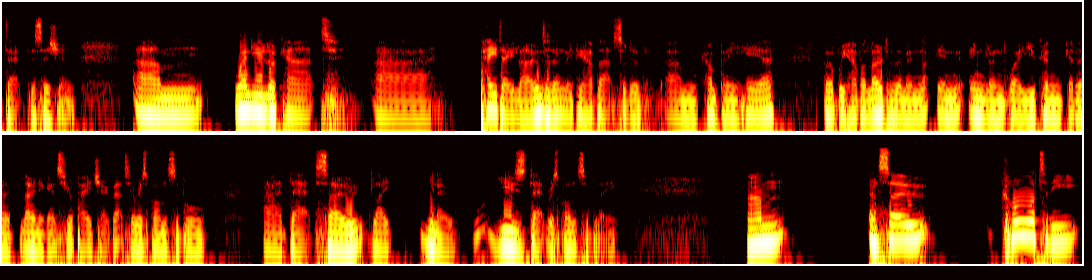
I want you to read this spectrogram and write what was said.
debt decision. Um, when you look at uh, payday loans, I don't know if you have that sort of um, company here, but we have a load of them in, in England where you can get a loan against your paycheck. That's a responsible uh, debt. So, like, you know, use debt responsibly. Um, and so, core to the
